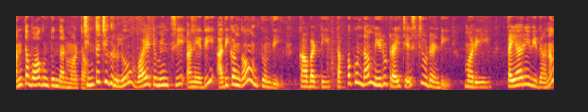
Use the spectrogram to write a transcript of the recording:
అంత బాగుంటుందన్నమాట. చింత చిగురులో వైటమిన్ సి అనేది అధికంగా ఉంటుంది. కాబట్టి తప్పకుండా మీరు ట్రై చేసి చూడండి. మరి తయారీ విధానం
